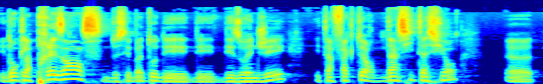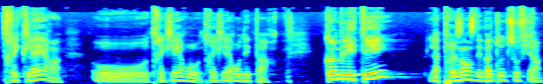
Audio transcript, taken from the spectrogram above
Et donc la présence de ces bateaux des, ONG est un facteur d'incitation très clair au, très, clair au, départ. Comme l'était la présence des bateaux de Sofia.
